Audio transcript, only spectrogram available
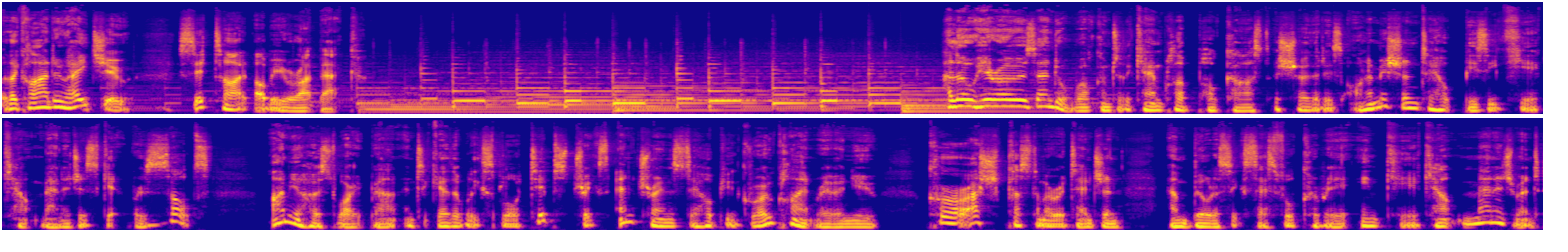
with a client who hates you. Sit tight, I'll be right back. Hello, heroes, and welcome to the KAM Club podcast, a show that is on a mission to help busy key account managers get results. I'm your host, Warwick Brown, and together we'll explore tips, tricks, and trends to help you grow client revenue, crush customer retention, and build a successful career in key account management.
